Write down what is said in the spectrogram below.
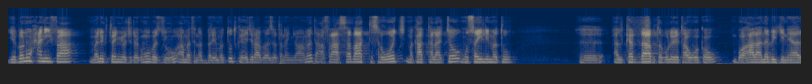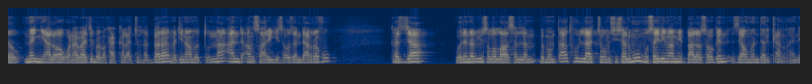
የበኑ ሐኒፋ መልእክተኞች ደግሞ በዚሁ አመት ነበር የመጡት። ከሂጅራ በዘጠነኛው ዓመት አስራ ሰባት ሰዎች መካከላቸው ሙሰይሊመቱ አልከዛብ ተብሎ የታወቀው በኋላ ነብይ ነው ያለው ነኝ ያለው አወናባጅን በመካከላቸው ነበረ። መዲና መጡና አንድ አንሳሪ ሰው ዘንድ አረፉ። ከዚያ ወደ ነቢዩ ስለ ላ ሰለም በመምጣት ሁላቸውም ሲሰልሙ ሙሰይሊማ የሚባለው ሰው ግን እዚያው መንደር ቀረ። እኔ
